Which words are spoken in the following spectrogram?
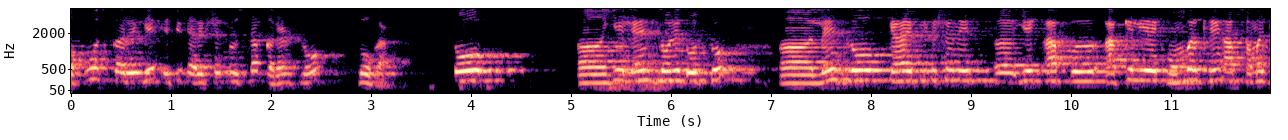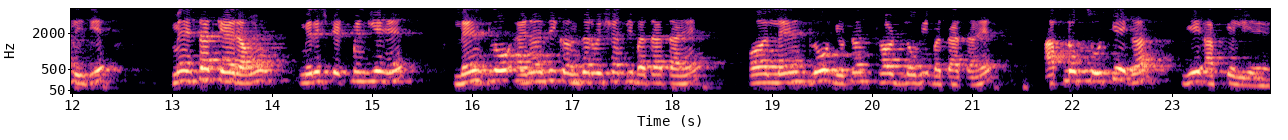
अपोज करेंगे इसी डायरेक्शन में उसका करंट फ्लो होगा। तो आ, ये लेंस लो है दोस्तों। लेंस लो, क्या एप्लीकेशन इस ये आप, आपके लिए एक होमवर्क है, आप समझ लीजिए। मैं ऐसा कह रहा हूँ, मेरे स्टेटमेंट ये है लेंस लो एनर्जी कंजर्वेशन भी बताता है और Lenz law Newton third law भी बताता है। आप लोग सोचिएगा, ये आपके लिए है।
